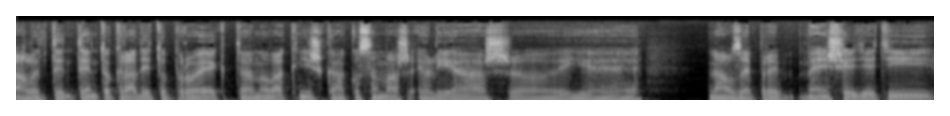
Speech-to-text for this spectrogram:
ale ten, tentokrát je to projekt, tá nová knižka Ako sa máš Eliáš, eh, je naozaj pre menšie deti,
